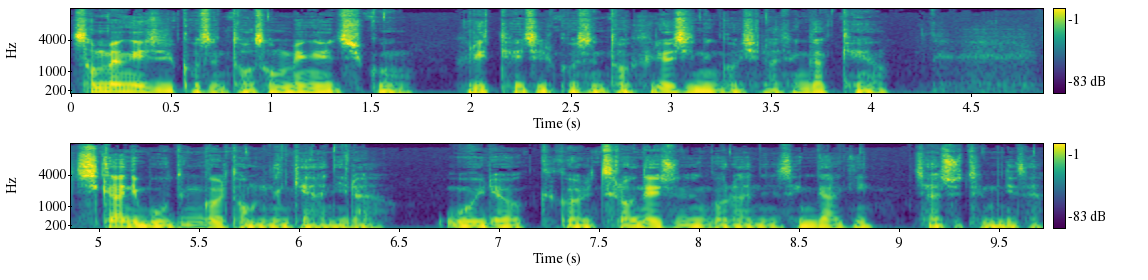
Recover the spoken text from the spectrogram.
선명해질 것은 더 선명해지고 흐릿해질 것은 더 흐려지는 것이라 생각해요. 시간이 모든 걸 덮는 게 아니라 오히려 그걸 드러내주는 거라는 생각이 자주 듭니다.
